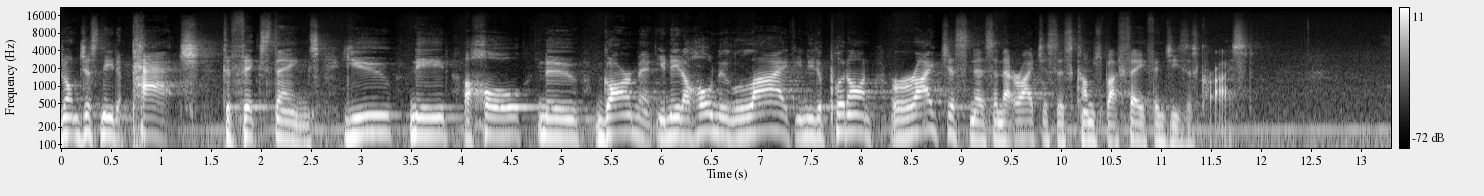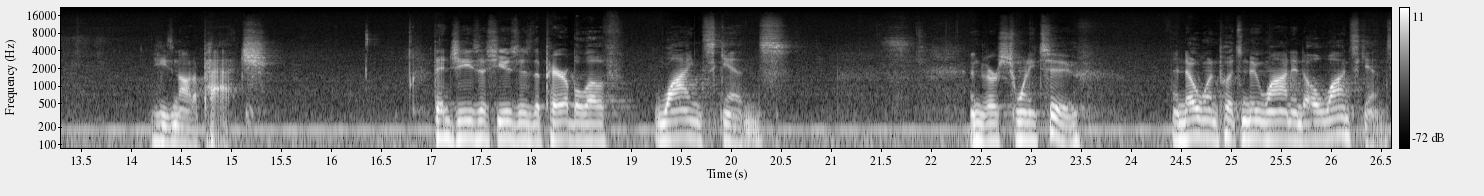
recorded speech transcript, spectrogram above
don't just need a patch to fix things. You need a whole new garment. You need a whole new life. You need to put on righteousness, and that righteousness comes by faith in Jesus Christ. He's not a patch. Then Jesus uses the parable of wineskins in verse 22. And no one puts new wine into old wineskins.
